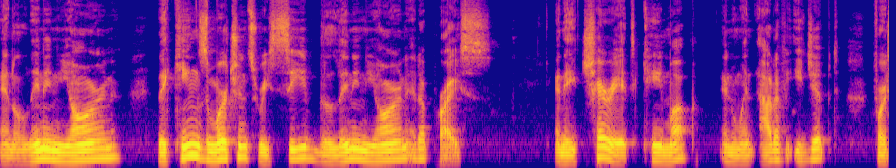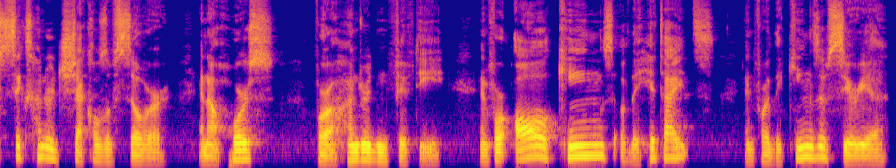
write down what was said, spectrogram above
and linen yarn, the king's merchants received the linen yarn at a price, and a chariot came up and went out of Egypt for six hundred shekels of silver, and a horse for a hundred and fifty. And for all kings of the Hittites and for the kings of Syria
